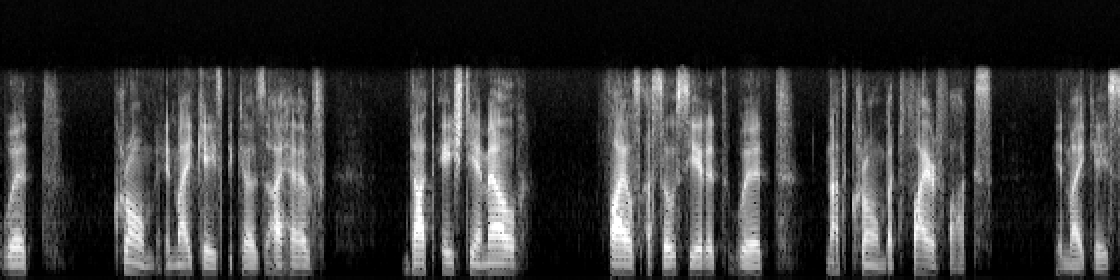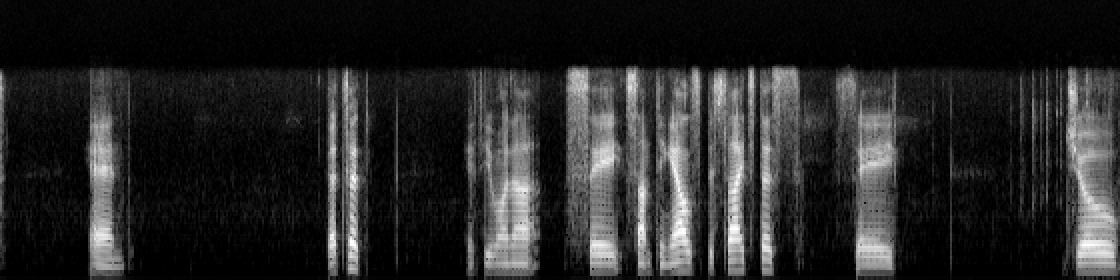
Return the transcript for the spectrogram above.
with Chrome in my case because I have .html files associated with not Chrome, but Firefox in my case. And that's it. If you wanna say something else besides this, say Joe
